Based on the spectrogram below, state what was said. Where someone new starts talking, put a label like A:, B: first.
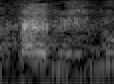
A: فَتَبِنُوا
